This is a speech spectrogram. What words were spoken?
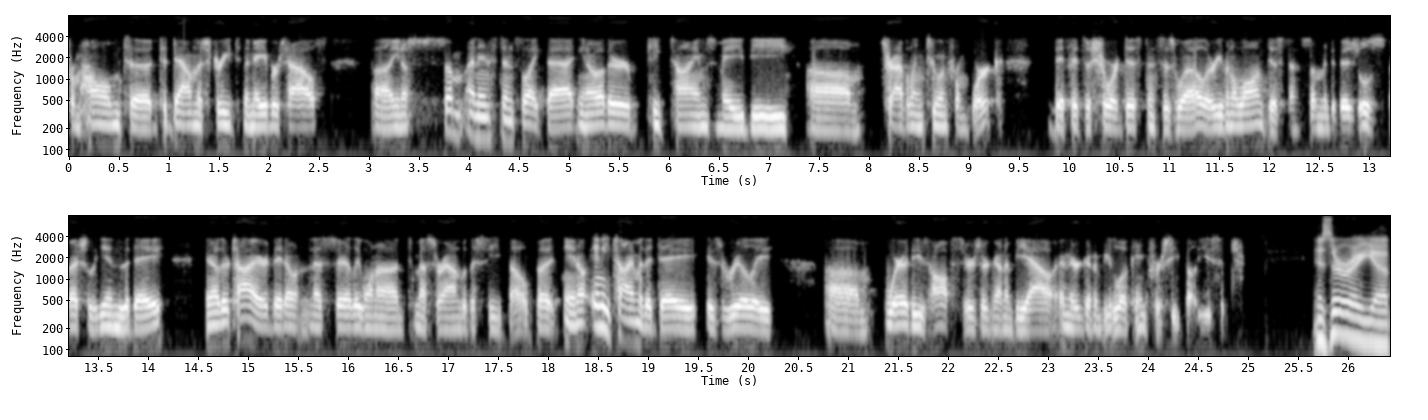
from home to to down the street to the neighbor's house. Uh, you know, some an instance like that. You know, other peak times may be um, traveling to and from work, if it's a short distance as well, or even a long distance. Some individuals, especially at the end of the day, you know, they're tired. They don't necessarily want to mess around with a seatbelt. But, you know, any time of the day is really um, where these officers are going to be out and they're going to be looking for seatbelt usage. Is there a uh,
